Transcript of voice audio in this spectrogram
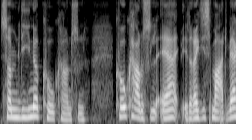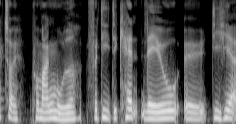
som ligner Co-Council. Co-Council er et rigtig smart værktøj på mange måder, fordi det kan lave øh, de her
